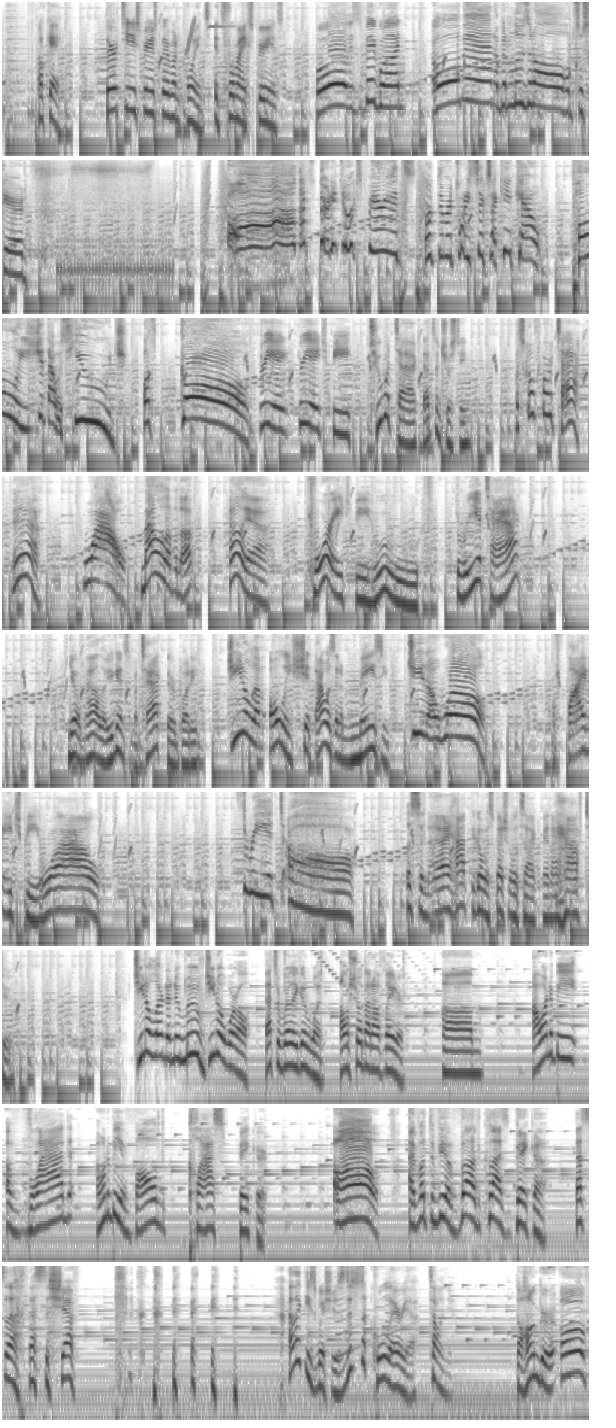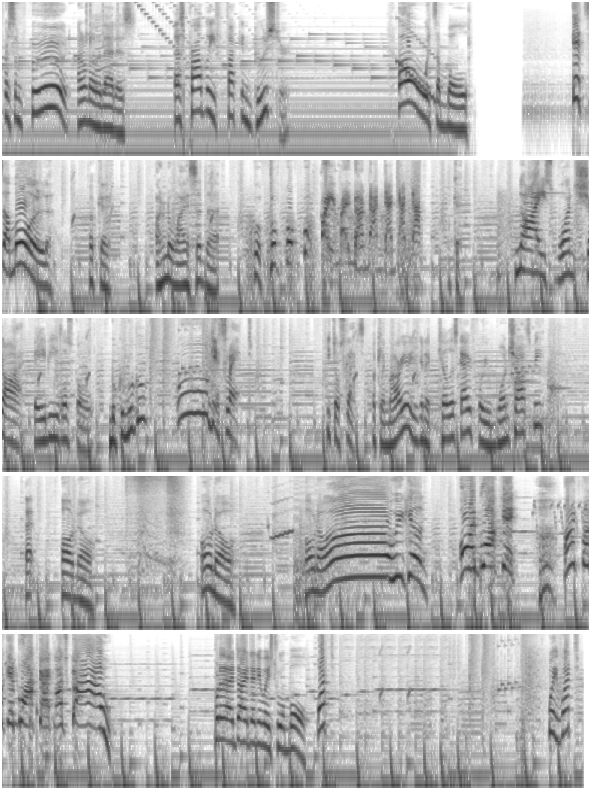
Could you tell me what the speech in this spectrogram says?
Okay. 13 experience, 31 points. It's for my experience. Oh, this is a big one. Oh, man. I'm going to lose it all. I'm so scared. Oh, that's 32 experience. Or number 26. I can't count. Holy shit, that was huge. Let's go. 3, 3 HP, 2 attack. That's interesting. Let's go for attack. Yeah. Wow. Mallow leveled up. Hell yeah. 4 HP. Ooh. 3 attack? Yo, Mallow, you're getting some attack there, buddy. Geno level. Holy shit, that was an amazing. Geno Whirl! 5 HP. Wow. 3 it. Oh. Listen, I have to go with special attack, man. I have to. Geno learned a new move, Geno Whirl. That's a really good one. I'll show that off later. Um, I want to be a Vlad. I want to be a Vald class baker. Oh, I want to be a Vald class baker. That's the uh, that's the chef. I like these wishes. This is a cool area. I'm telling you. The hunger. Oh, for some food. I don't know who that is. That's probably fucking Booster. Oh, it's a mole. It's a mole. Okay. I don't know why I said that. Okay. Nice. One shot, baby. Let's go. Muku Muku. Ooh, get slapped. Eat those slaps. Okay, Mario, you're gonna kill this guy before he one-shots me? That... Oh, no. Oh, no. Oh, no. Oh, who you killing? Oh, I blocked it! I fucking blocked it! Let's go! But I died anyways to a mole. What? Wait, what?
